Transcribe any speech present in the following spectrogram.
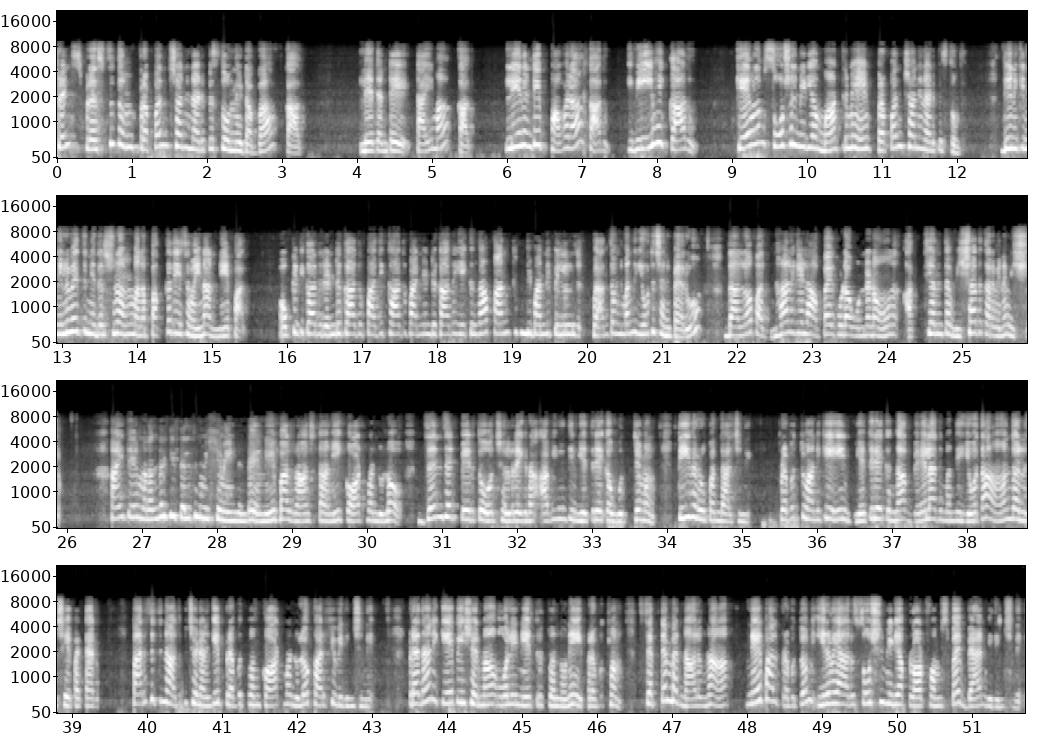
Friends ప్రస్తుతం ప్రపంచాన్ని నడిపిస్తోంది డబ్బా? కాదు. లేదంటే టైమా? కాదు. లేదంటే పవరా? కాదు. ఇవేమీ కాదు. కేవలం సోషల్ మీడియా మాత్రమే ప్రపంచాన్ని నడిపిస్తుంది. దీనికి నిలువెత్తు నిదర్శనం మన పక్క దేశమైన నేపాల్. ఒకటి కాదు రెండు కాదు పది కాదు పన్నెండు కాదు ఏకంగా పంతొమ్మిది మంది పిల్లలు పంతొమ్మిది మంది యువత చనిపోయారు. దానిలో పద్నాలుగేళ్ళ అబ్బాయి కూడా ఉండడం అత్యంత విషాదకరమైన విషయం. అయితే మనందరికీ తెలిసిన విషయం ఏంటంటే నేపాల్ రాజధాని కాఠ్మండులో జెన్జెడ్ పేరుతో చెలరేగిన అవినీతి వ్యతిరేక ఉద్యమం తీవ్ర రూపం దాల్చింది. ప్రభుత్వానికి వ్యతిరేకంగా వేలాది మంది యువత ఆందోళన చేపట్టారు. పరిస్థితిని అదుపు చేయడానికి ప్రభుత్వం కాఠ్మండులో కర్ఫ్యూ విధించింది. ప్రధాని కేపీ శర్మ ఓలీ నేతృత్వంలోని ప్రభుత్వం సెప్టెంబర్ నాలుగున నేపాల్ ప్రభుత్వం ఇరవై ఆరు సోషల్ మీడియా ప్లాట్ఫామ్స్ పై బ్యాన్ విధించింది.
